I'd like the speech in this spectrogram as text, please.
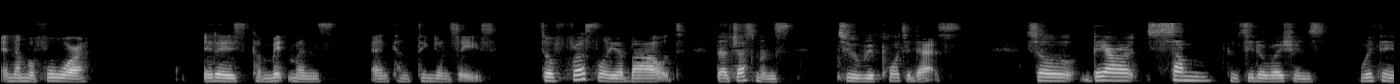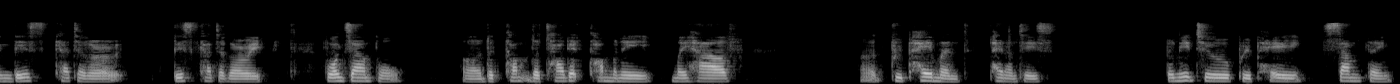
And number four, it is commitments and contingencies. So firstly about the adjustments to reported debts. So there are some considerations within this category. This category, for example, uh, the com- the target company may have uh, prepayment penalties. They need to prepay something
